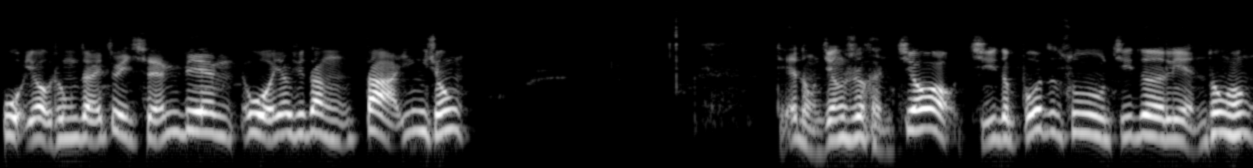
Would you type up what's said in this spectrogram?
我要冲在最前边，我要去当大英雄。”铁桶僵尸很骄傲，急得脖子粗，急得脸通红。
